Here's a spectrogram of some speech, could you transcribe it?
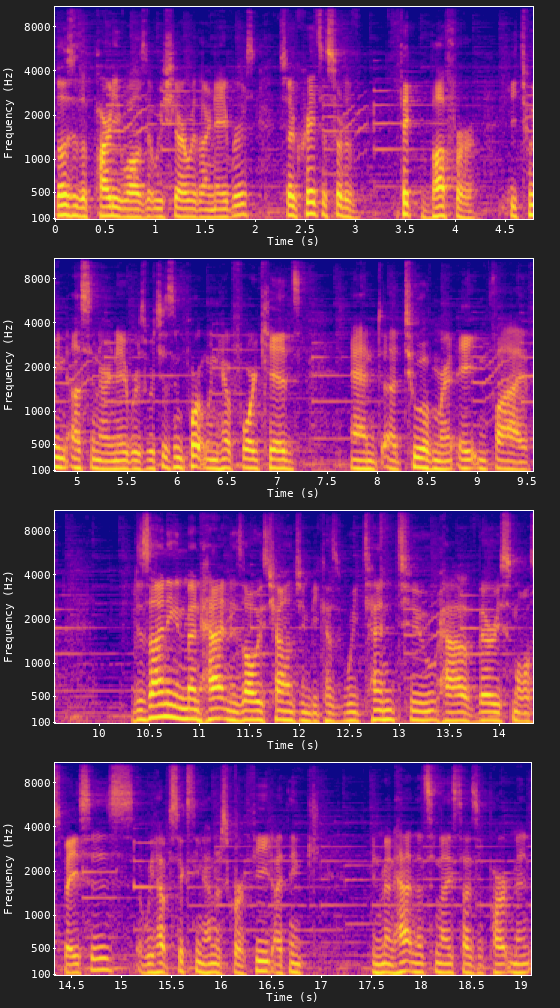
those are the party walls that we share with our neighbors. So it creates a sort of thick buffer between us and our neighbors, which is important when you have four kids and uh, two of them are eight and five. Designing in Manhattan is always challenging because we tend to have very small spaces. We have 1,600 square feet. I think in Manhattan that's a nice size apartment,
